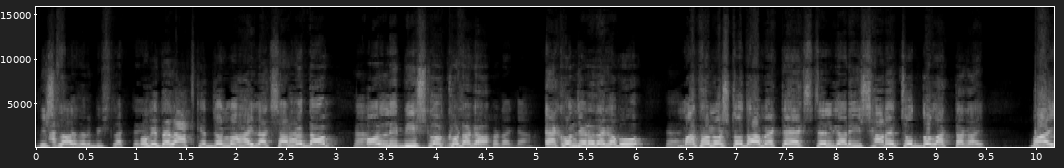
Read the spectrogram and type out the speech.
20 লাখ। আজকের জন্য বিশ লাখ টাকা ওকে তাহলে আজকের জন্য হাইলাক্স শার্পের দাম হ্যাঁ। অনলি বিশ লক্ষ 20 টাকা লক্ষ টাকা। এখন যেটা দেখাবো হ্যাঁ। মাথা নষ্ট দাম একটা এক্সটেল গাড়ি সাড়ে চোদ্দ লাখ টাকায় ভাই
